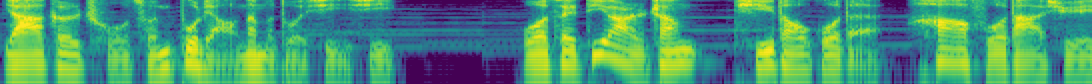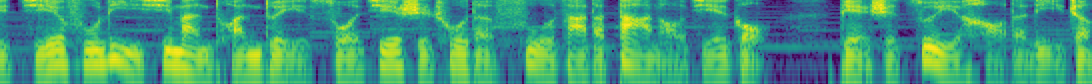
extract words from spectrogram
压根儿储存不了那么多信息。我在第二章提到过的哈佛大学杰夫利希曼团队所揭示出的复杂的大脑结构，便是最好的例证。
